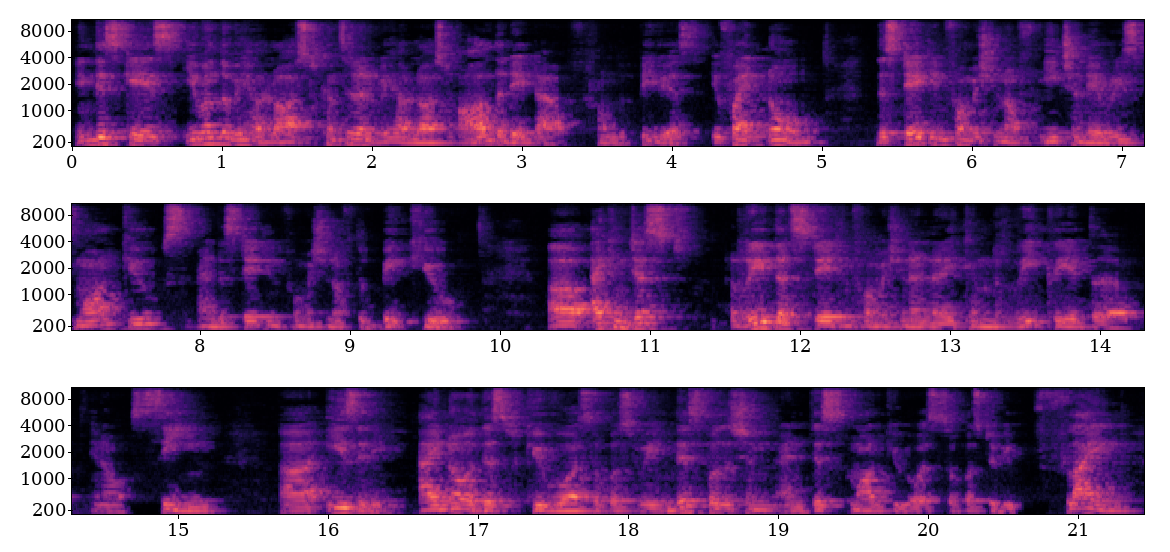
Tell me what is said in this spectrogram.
In this case, even though we have lost, consider we have lost all the data from the previous, if I know the state information of each and every small cubes and the state information of the big cube, uh, I can just read that state information and I can recreate the you know scene uh, easily. I know this cube was supposed to be in this position and this small cube was supposed to be flying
